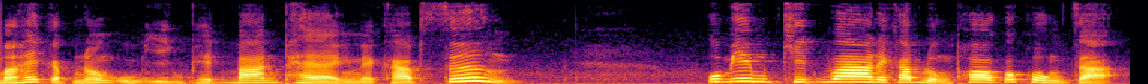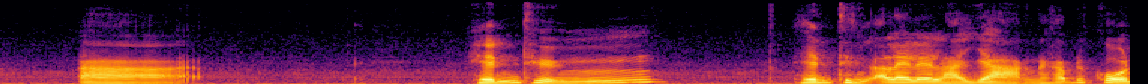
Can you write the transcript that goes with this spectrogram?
มาให้กับน้องอุ๋งอิงเพชรบ้านแพงนะครับ ซึ่งอุ้มอิ่มคิดว่านะครับหลวงพ่อก็คงจะเห็นถึง เห็นถึงอะไรหลาย ๆ อย่างนะครับทุกคน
